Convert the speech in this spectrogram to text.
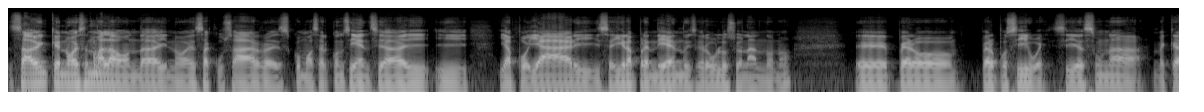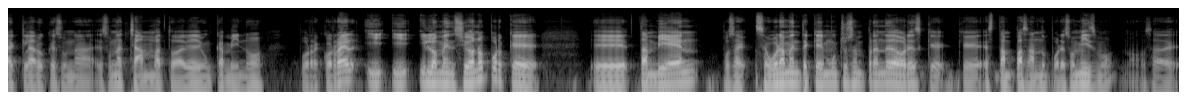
saben que no es en mala onda y no es acusar, es como hacer conciencia y, apoyar y seguir aprendiendo y seguir evolucionando, ¿no? Eh, pero, pero pues sí, güey, sí es una, me queda claro que es una, es una chamba, todavía hay un camino por recorrer y, lo menciono porque también, pues seguramente que hay muchos emprendedores que, están pasando por eso mismo, ¿no? O sea, de,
